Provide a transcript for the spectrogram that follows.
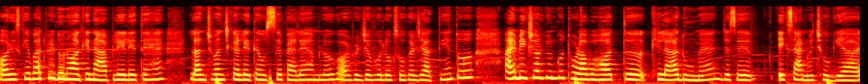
और इसके बाद फिर दोनों आके नैप ले लेते हैं लंच वंच कर लेते हैं उससे पहले हम लोग और फिर जब वो लोग सोकर जागती हैं तो आई मेक श्योर कि उनको थोड़ा बहुत खिला दूँ मैं जैसे एक सैंडविच हो गया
